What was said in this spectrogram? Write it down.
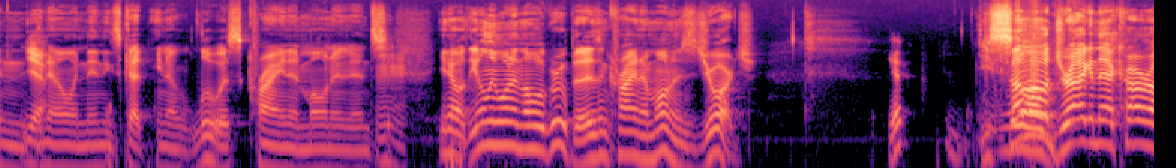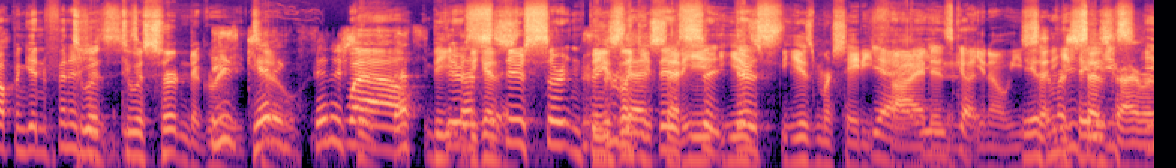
and Yeah. you know and then he's got you know Lewis crying and moaning and Mm-hmm. you know the only one in the whole group that isn't crying and moaning is George. Yep. He's somehow Well- dragging that car up and getting To a, finishes. to a certain degree, He's getting too. finishes. well, That's, Be- there's, because- there's certain things Because, like that you said, he, he is he is Mercedes Yeah, fied, he's and got- you know he, he, said, he says he's, he's got He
